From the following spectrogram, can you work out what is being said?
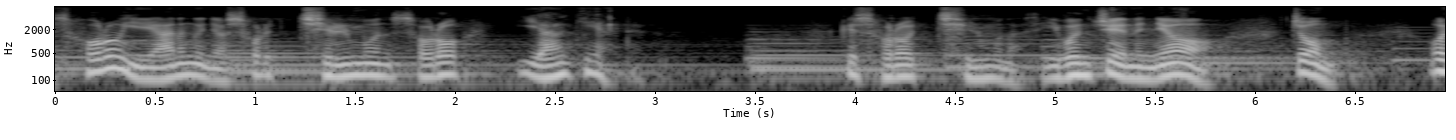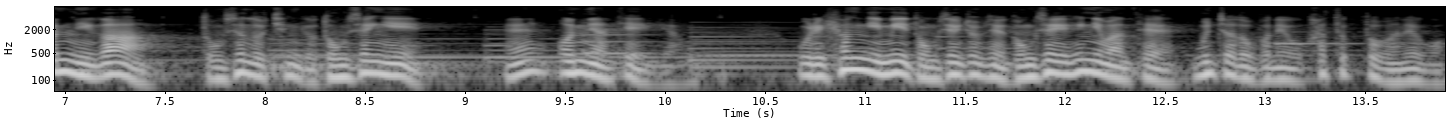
서로 이해하는 건요. 서로 질문, 서로 이야기해야 돼요. 그래서 서로 질문하세요. 이번 주에는요. 좀 언니가 동생도 챙겨. 동생이 예? 언니한테 얘기하고 우리 형님이 동생 좀 챙겨. 동생이 형님한테 문자도 보내고 카톡도 보내고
